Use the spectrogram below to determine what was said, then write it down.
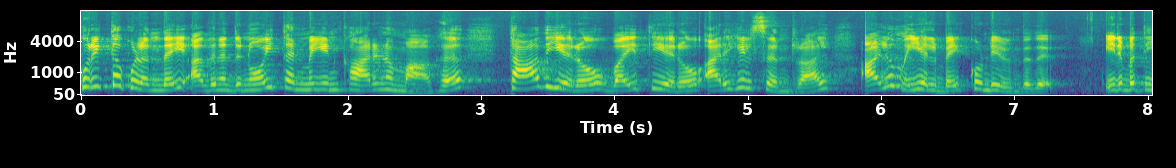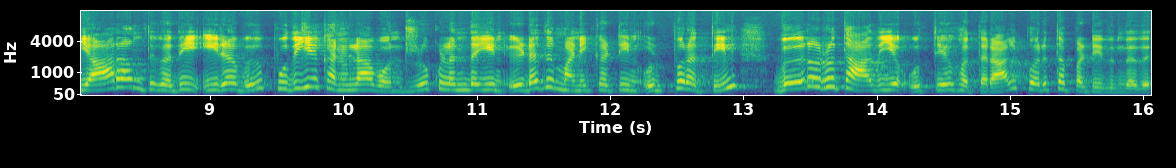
குறித்த குழந்தை அதனது நோய்த்தன்மையின் காரணமாக தாதியரோ வைத்தியரோ அருகில் சென்றால் அழும் இயல்பை கொண்டிருந்தது. இருபத்தி ஆறாம் திகதி இரவு புதிய கனுலா ஒன்று குழந்தையின் இடது மணிக்கட்டின் உட்புறத்தில் வேறொரு தாதிய உத்தியோகத்தரால் பொருத்தப்பட்டிருந்தது.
